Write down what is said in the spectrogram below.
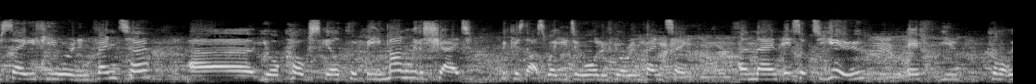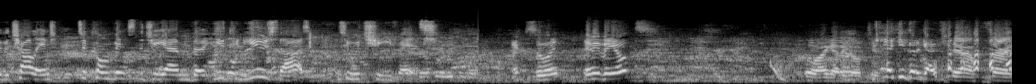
say if you were an inventor, uh, your cog skill could be man with a shed, because that's where you do all of your inventing. And then it's up to you, if you come up with a challenge, to convince the GM that you can use that to achieve it. Excellent. Anything else? Oh, I gotta go too. You've got to go. Yeah, sorry.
